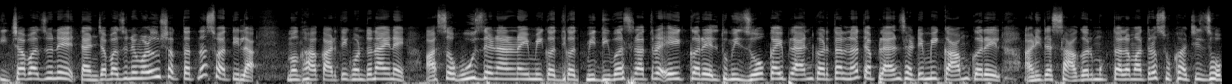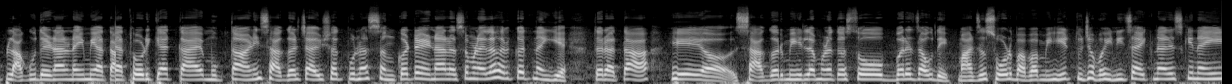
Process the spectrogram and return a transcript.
तिच्या बाजूने त्यांच्या बाजूने वळू शकतात ना स्वातीला? मग हा कार्तिक म्हणतो नाही नाही असं होऊच देणार नाही मी कधी कधी. मी दिवस रात्र एक करेल. तुम्ही जो काही प्लॅन करताल ना त्या प्लॅनसाठी मी काम करेल. आणि त्या सागर मुक्ताला मात्र सुखाची झोप लागू देणार नाही मी आता. थोडक्यात काय मुक्ता आणि सागरच्या आयुष्यात पुन्हा संकट येणार असं म्हणायला हरकत नाही आहे तर आता हे सागर मिहीरला म्हणत असतो बरं जाऊ दे. माझं सोड बाबा मिहीर. तुझ्या बहिणीचं ऐकणार आहेस की नाही?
